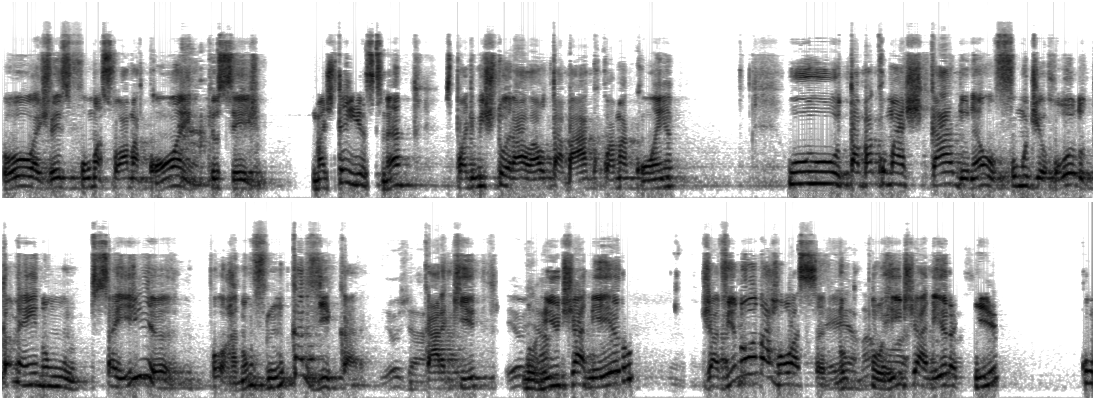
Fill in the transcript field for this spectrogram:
Ou às vezes fuma só a maconha, que seja. Mas tem isso, né? Você pode misturar lá o tabaco com a maconha. O tabaco mascado, né? O fumo de rolo também. Não, isso aí, porra, não, nunca vi, cara. Eu já. Cara aqui Eu no já. Rio de Janeiro, já vi no, na roça. É, no, na no Rio de Janeiro aqui, com,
